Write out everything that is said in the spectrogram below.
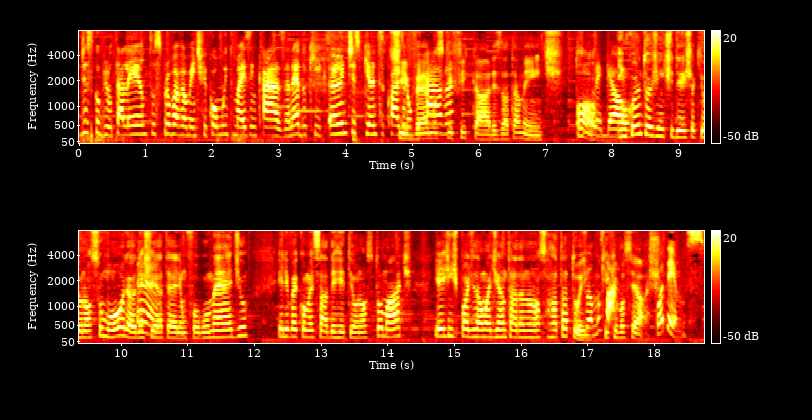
Descobriu talentos, provavelmente ficou muito mais em casa, né? Do que antes, porque antes quase não Tivemos ficava. que ficar, exatamente. Ó, legal. Enquanto a gente deixa aqui o nosso molho, eu deixei Ah. até ele um fogo médio, ele vai começar a derreter o nosso tomate e aí a gente pode dar uma adiantada no nosso ratatouille. Vamos O que, lá. que você acha? Podemos.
